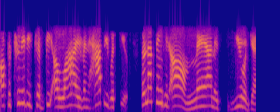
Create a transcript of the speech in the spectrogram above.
opportunity to be alive and happy with you. They're not thinking, oh man, it's you again.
